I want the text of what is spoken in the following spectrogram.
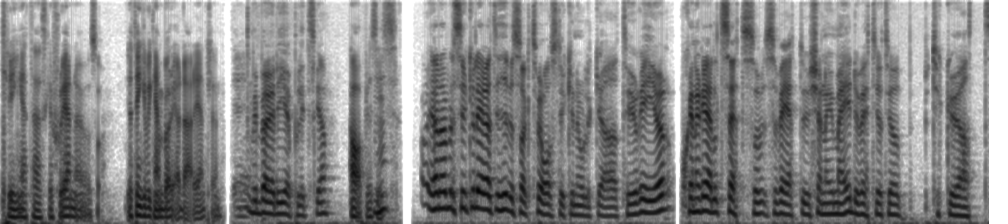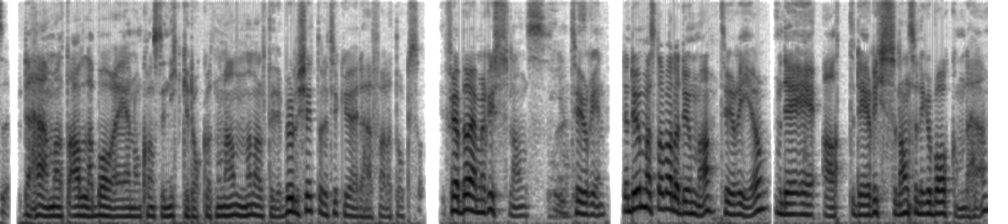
kring att det här ska ske nu och så. Jag tänker vi kan börja där egentligen. Vi började geopolitiska. Ja, precis. Jag har väl cirkulerat i huvudsak två stycken olika teorier. Generellt sett så, så vet du, känner ju mig, du vet ju att jag tycker att det här med att alla bara är någon konstig nickedocka åt någon annan alltid är bullshit och det tycker jag i det här fallet också. Får jag börja med Rysslands teorin? Den dummaste av alla dumma teorier, det är att det är Ryssland som ligger bakom det här.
